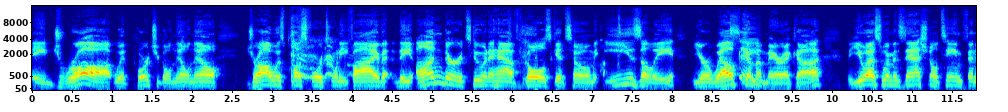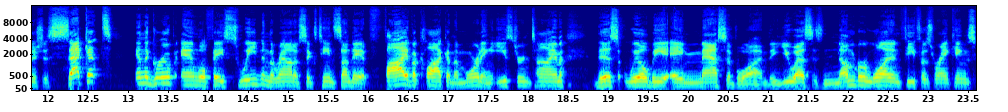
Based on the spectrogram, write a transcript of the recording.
a draw with Portugal nil nil. Draw was plus 425. The under two and a half goals gets home easily. You're welcome, America. The U.S. women's national team finishes second in the group and will face Sweden in the round of 16 Sunday at 5 o'clock in the morning Eastern Time. This will be a massive one. The U.S. is number one in FIFA's rankings.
